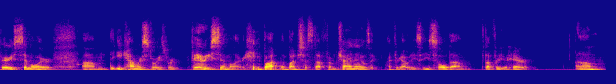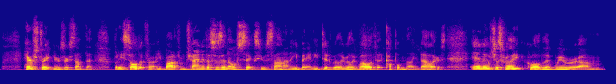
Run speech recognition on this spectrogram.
very similar. Um, the e-commerce stories were very similar. He bought a bunch of stuff from China. It was like I forgot what he. He sold um, stuff for your hair um, hair straighteners or something. But he sold it from, he bought it from China. This was in 06. He was selling on eBay and he did really, really well with it, a couple million dollars. And it was just really cool that we were um,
